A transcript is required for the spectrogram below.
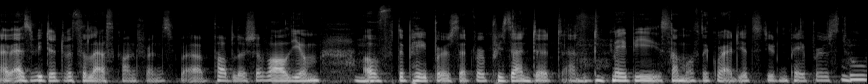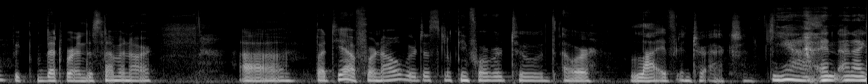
as we did with the last conference, uh, publish a volume mm-hmm. of the papers that were presented and mm-hmm. maybe some of the graduate student papers too mm-hmm. that were in the seminar. Uh, but yeah, for now, we're just looking forward to our live interaction. Yeah, and, and I,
